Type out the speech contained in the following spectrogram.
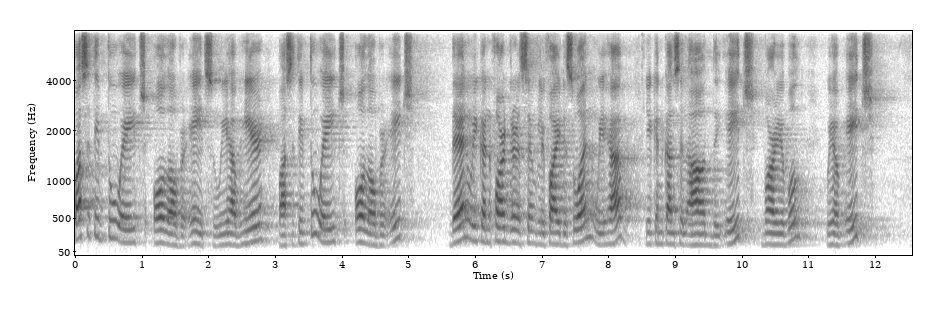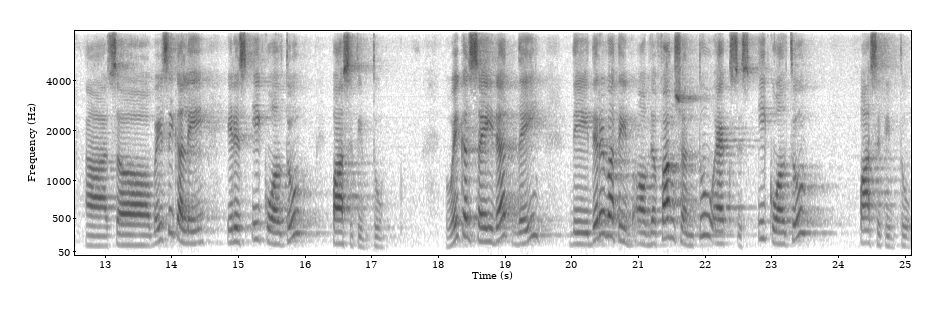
positive 2h all over h. So we have here positive 2h all over h. Then we can further simplify this one. We have, you can cancel out the h variable we have h. Uh, so basically, it is equal to positive 2. We can say that the, the derivative of the function 2x is equal to positive 2.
